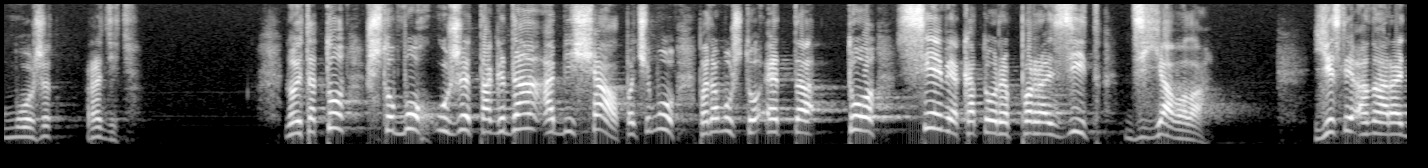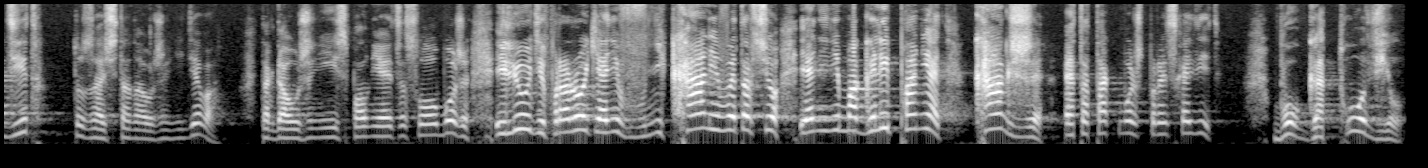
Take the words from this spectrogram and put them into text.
может родить? Но это то, что Бог уже тогда обещал. Почему? Потому что это то семя, которое поразит дьявола. Если она родит, то значит она уже не дева. Тогда уже не исполняется Слово Божие. И люди, пророки, они вникали в это все, и они не могли понять, как же это так может происходить. Бог готовил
